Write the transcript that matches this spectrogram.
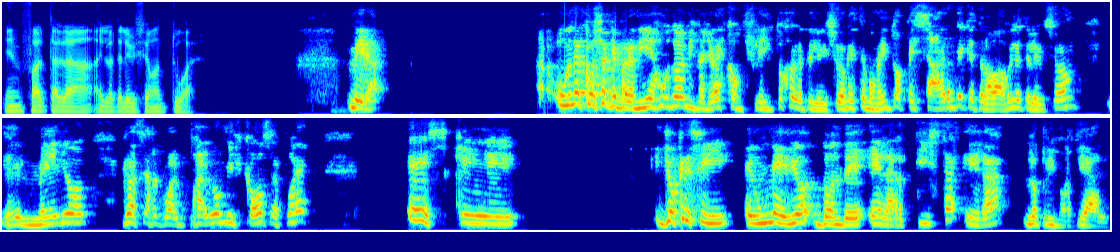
en falta la, en la televisión actual? Mira, una cosa que para mí es uno de mis mayores conflictos con la televisión en este momento, a pesar de que trabajo en la televisión es el medio gracias al cual pago mis cosas, pues, es que yo crecí en un medio donde el artista era lo primordial.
